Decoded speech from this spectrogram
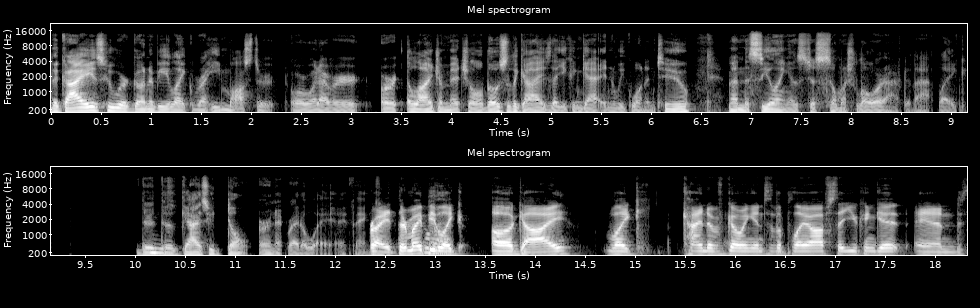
the guys who are gonna be like Raheem Mostert or whatever, or Elijah Mitchell. Those are the guys that you can get in week one and two. And then the ceiling is just so much lower after that. Like they're Mm. the guys who don't earn it right away. I think. Right. There might be like a guy like kind of going into the playoffs that you can get and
